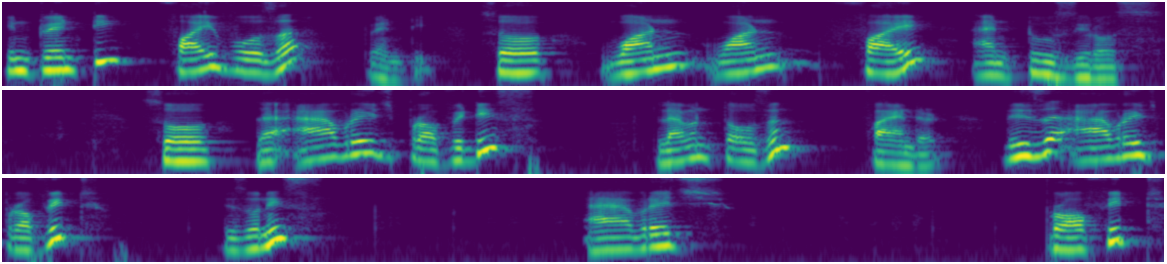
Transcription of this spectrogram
In 20, 5 4s are 20. So 1, 1, 5 and 2 zeros. So the average profit is 11,500. This is the average profit. This one is average profit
